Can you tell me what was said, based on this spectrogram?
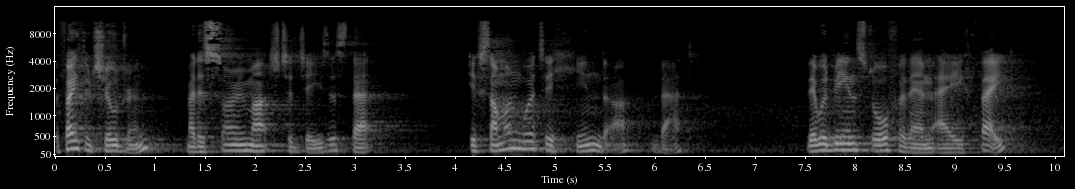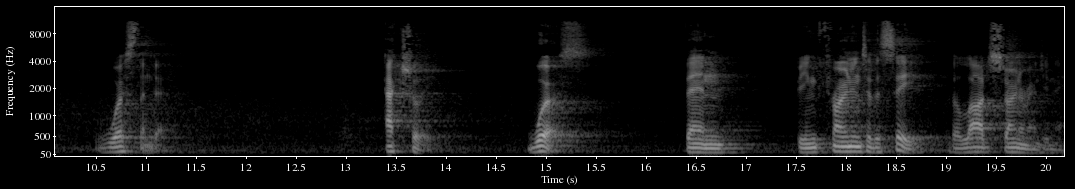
The faith of children matters so much to Jesus that if someone were to hinder that, there would be in store for them a fate worse than death. Actually, worse than being thrown into the sea with a large stone around your neck.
